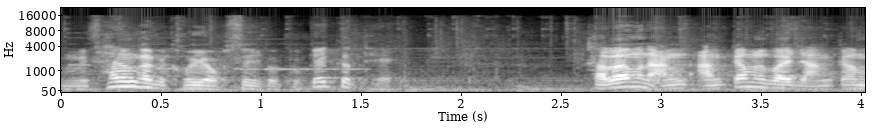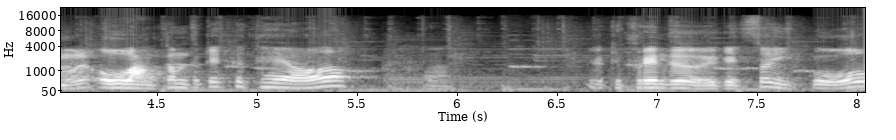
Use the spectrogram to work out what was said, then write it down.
음, 사용감이 거의 없어. 이것도 깨끗해. 가방은 안, 안감을 봐야지 안감을. 오, 안감도 깨끗해요. 어, 이렇게 브랜드 이렇게 써 있고,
